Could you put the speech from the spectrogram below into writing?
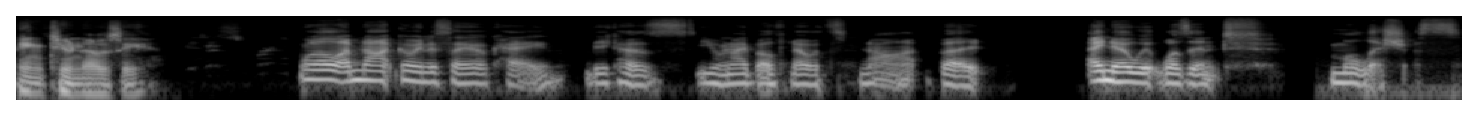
being too nosy. Well, I'm not going to say okay because you and I both know it's not, but I know it wasn't malicious.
